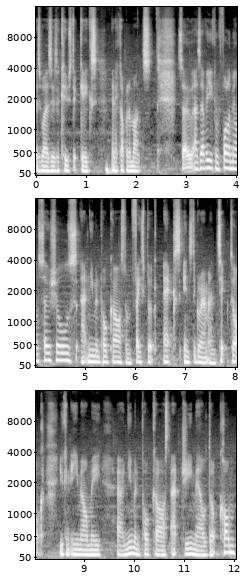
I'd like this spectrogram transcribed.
as well as his acoustic gigs in a couple of months. So as ever, you can follow me on socials at Numan Podcast on Facebook, X, Instagram, and TikTok. You can email me uh, numanpodcast at gmail.com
